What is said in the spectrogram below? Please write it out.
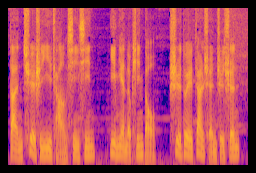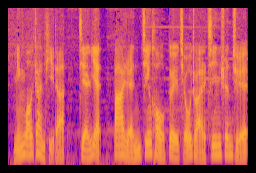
但却是一场信心、意念的拼斗，是对战神之身、冥王战体的检验。八人今后对九转金身诀、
